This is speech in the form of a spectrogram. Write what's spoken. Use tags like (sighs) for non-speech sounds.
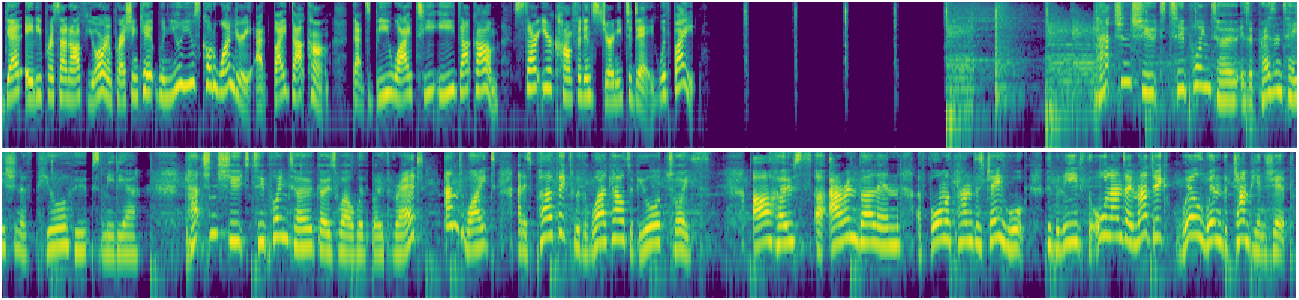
Get 80% off your impression kit when you use code WONDERY at Byte.com. That's B-Y-T-E dot com. Start your confidence journey today with Byte. Catch and Shoot 2.0 is a presentation of Pure Hoops Media. Catch and Shoot 2.0 goes well with both red and white and is perfect with the workout of your choice. Our hosts are Aaron Berlin, a former Kansas Jayhawk who believes the Orlando Magic will win the championship.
